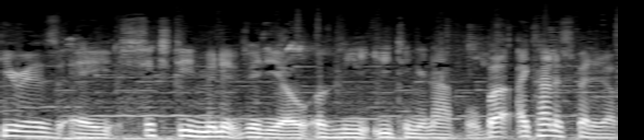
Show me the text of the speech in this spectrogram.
Here is a 16 minute video of me eating an apple, but I kind of sped it up.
